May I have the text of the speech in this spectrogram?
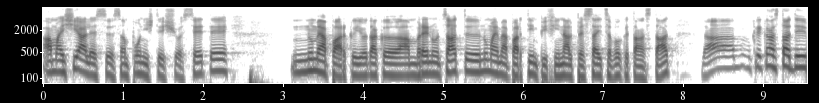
am mai și ales să-mi pun niște șosete nu mi-apar, că eu dacă am renunțat, nu mai mi-apar timpii final pe site să văd cât am stat. Da, cred că am stat de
